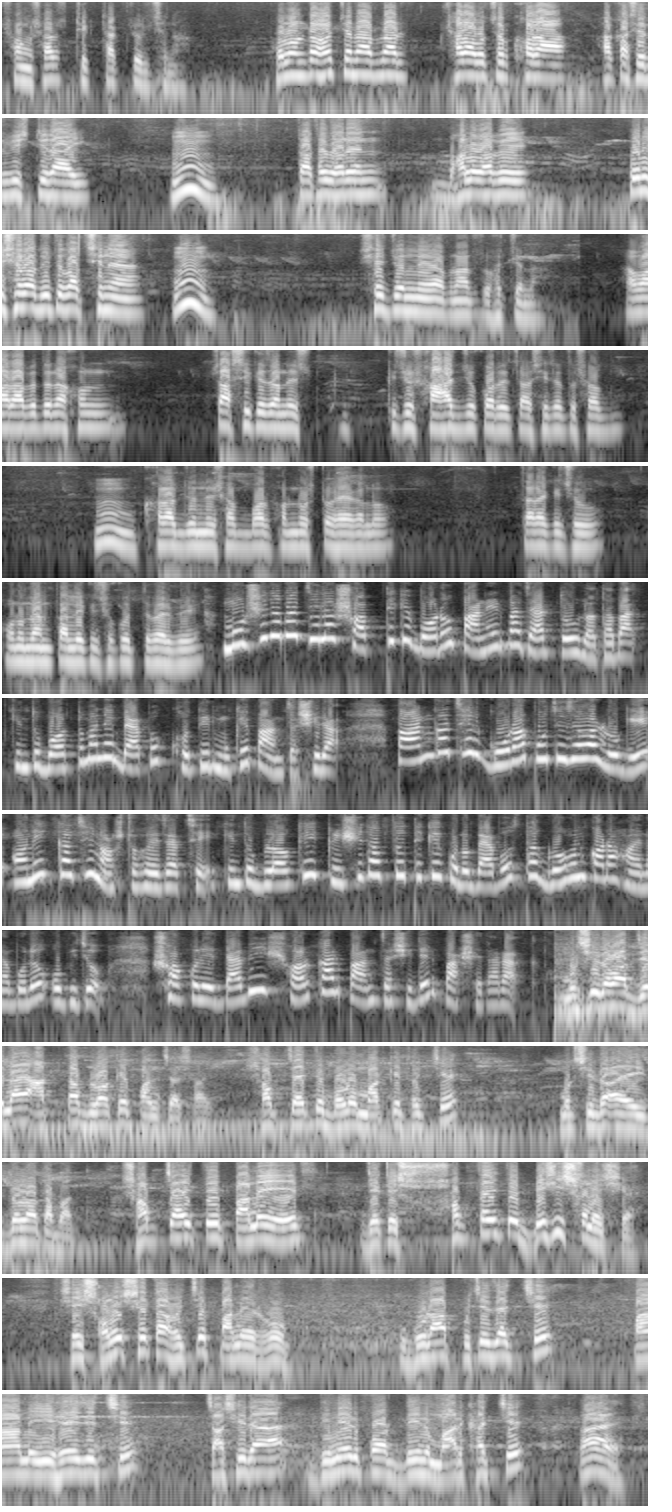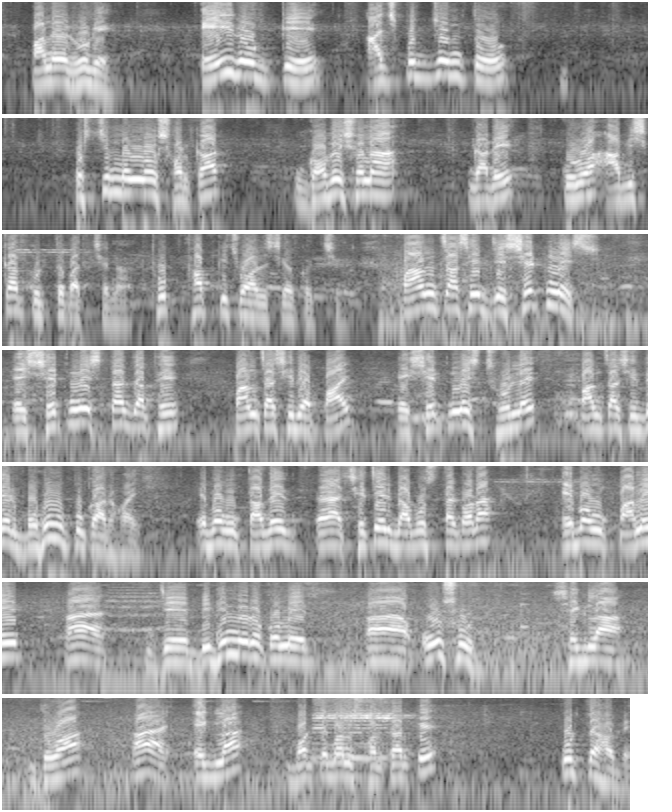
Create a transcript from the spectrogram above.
সংসার ঠিকঠাক চলছে না। ফলনটা হচ্ছে না আপনার সারা বছর খরা, আকাশের বৃষ্টিরাই হুম? তাতে ধরেন ভালোভাবে পরিষেবা দিতে পারছি না, হুম? সেই জন্যে আপনার হচ্ছে না। আমার আবেদন এখন চাষিকে জানে কিছু সাহায্য করে, চাষিরা তো সব, হুম? খরার জন্য সব বরফল নষ্ট হয়ে গেল। তারা কিছু অনুদান পালে কিছু করতে পারবে। মুর্শিদাবাদ জেলার সব থেকে বড় পানের বাজার দৌলতাবাদ। কিন্তু বর্তমানে ব্যাপক ক্ষতির মুখে পান চাষিরা। পান গাছের গোড়া পচে যাওয়ার রোগে অনেক গাছই নষ্ট হয়ে যাচ্ছে। কিন্তু ব্লকে কৃষি দপ্তর থেকে কোনো ব্যবস্থা গ্রহণ করা হয় না বলেও অভিযোগ। সকলের দাবি সরকার পান চাষিদের পাশে দাঁড়াক। মুর্শিদাবাদ জেলায় আটটা ব্লকে পান চাষ হয়। সবচাইতে বড় মার্কেট হচ্ছে মুর্শিদা এই দৌলতাবাদ। সবচাইতে পানের যেটা সবচাইতে বেশি সমস্যা সেই সমস্যাটা হচ্ছে পানের রোগ। গোড়া পচে যাচ্ছে পান ই হয়ে যাচ্ছে। চাষিরা দিনের পর দিন মার খাচ্ছে হ্যাঁ পানের রোগে। এই রোগকে আজ পর্যন্ত পশ্চিমবঙ্গ সরকার গবেষণাগারে কোনো আবিষ্কার করতে পারছে না, থুপ কিছু আবিষ্কার করছে। পান চাষের যে সেটনেস এই সেটনেসটা যাতে পান চাষিরা পায়, এই সেটনেস হলে পান চাষিদের বহু উপকার হয়। এবং তাদের সেচের ব্যবস্থা করা এবং পানের আহ, যে বিভিন্ন রকমের ওষুধ সেগুলা দেওয়া হ্যাঁ এগুলা বর্তমান সরকারকে করতে হবে।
